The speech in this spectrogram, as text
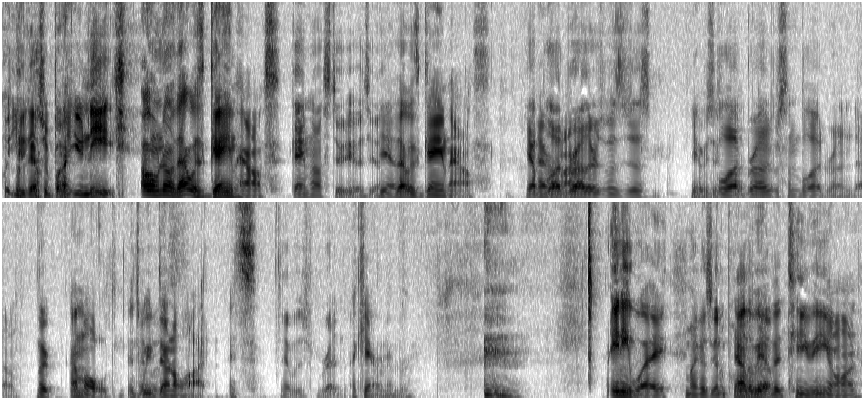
But you guys were pretty unique. oh no, that was Game House. Game House Studios. Yeah. Yeah, that was Game House. Yeah. Never Blood mind. Brothers was just Yeah, it was just Blood Brothers with some blood running down. Look, I'm old. It's, It we've was- done a lot. It's It was red. I can't remember. anyway, Micah's gonna pull now that we up. have the TV on,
